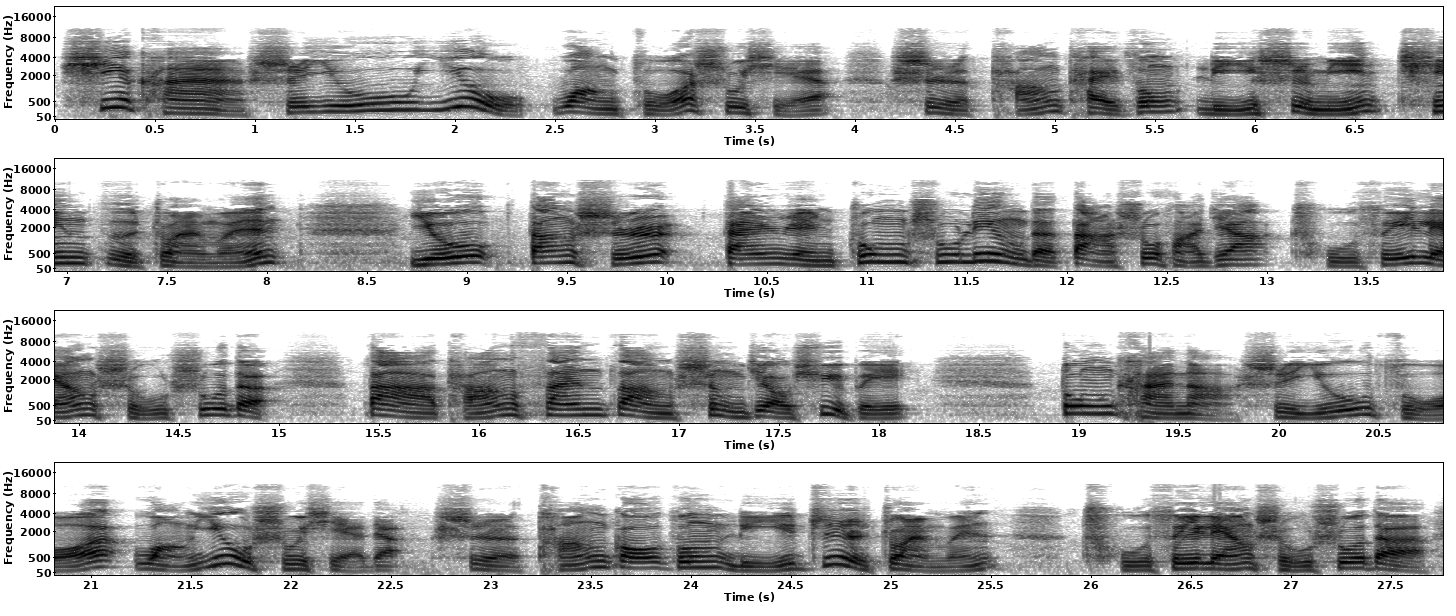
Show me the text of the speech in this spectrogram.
细看是由右往左书写，是唐太宗李世民亲自撰文，由当时担任中书令的大书法家褚遂良手书的《大唐三藏圣教序碑》。东刊呢是由左往右书写的，是唐高宗李治撰文，褚遂良手书的《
